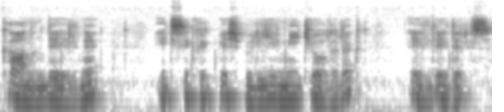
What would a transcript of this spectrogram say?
k'nın değerini eksi 45 bölü 22 olarak elde ederiz.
